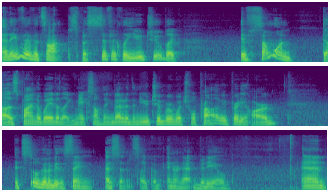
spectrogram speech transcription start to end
and even if it's not specifically YouTube, like if someone does find a way to like make something better than YouTuber, which will probably be pretty hard, it's still going to be the same essence like of internet video. And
